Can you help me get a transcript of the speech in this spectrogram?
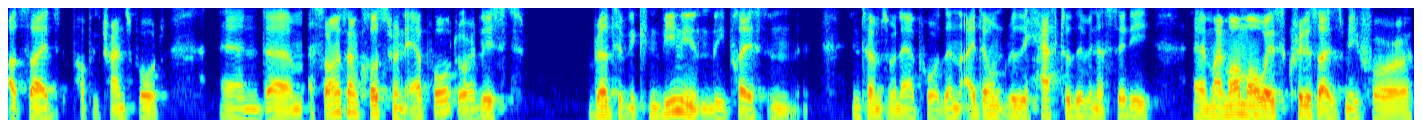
outside public transport. And um, as long as I'm close to an airport, or at least relatively conveniently placed in in terms of an airport, then I don't really have to live in a city. Uh, my mom always criticizes me for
